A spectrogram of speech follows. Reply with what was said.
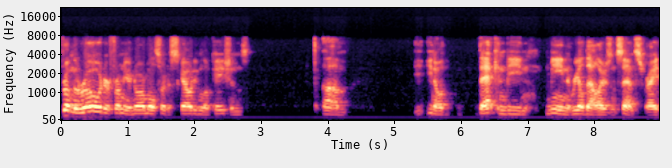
from the road or from your normal sort of scouting locations. Um, you know, that can be mean real dollars and cents, right?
